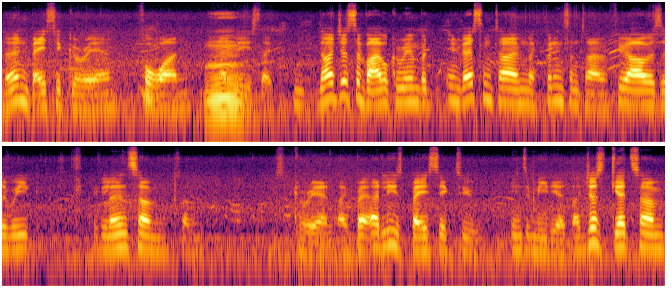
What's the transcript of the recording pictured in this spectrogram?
Learn basic Korean for one, Mm. at least. Like, not just survival Korean, but invest some time. Like, put in some time, a few hours a week. Like, learn some some Korean. Like, at least basic to intermediate. Like, just get some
